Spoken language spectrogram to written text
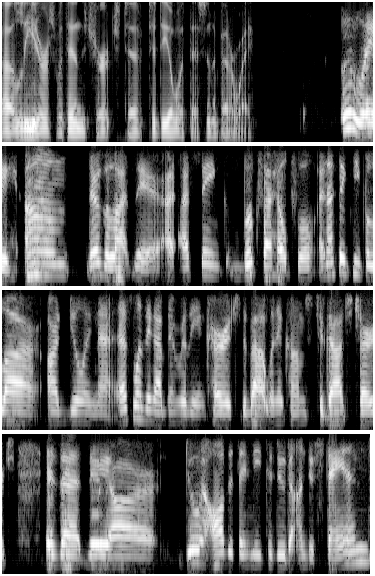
uh, leaders within the church to to deal with this in a better way? Ooh, um, there's a lot there. I, I think books are helpful, and I think people are are doing that. That's one thing I've been really encouraged about when it comes to God's church, is that they are doing all that they need to do to understand,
